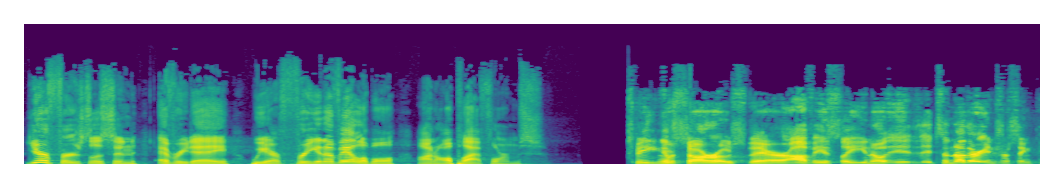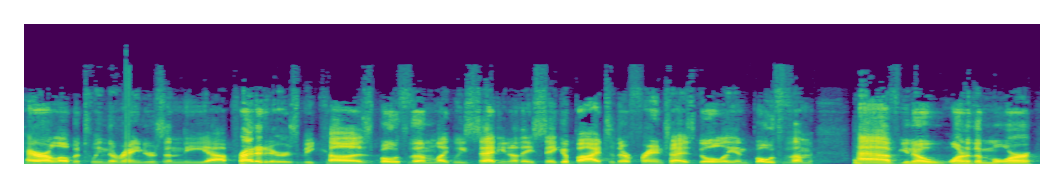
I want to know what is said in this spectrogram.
your first listen every day. We are free and available on all platforms. Speaking of Saros, there obviously, you know, it, it's another interesting parallel between the Rangers and the uh, Predators because both of them, like we said, you know, they say goodbye to their franchise goalie, and both of them have, you know, one of the more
